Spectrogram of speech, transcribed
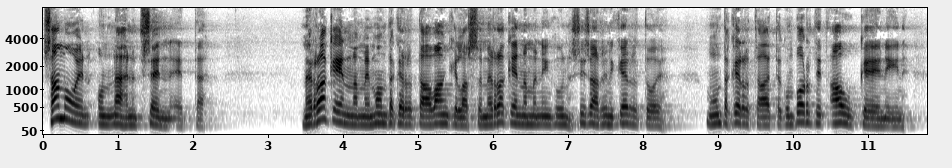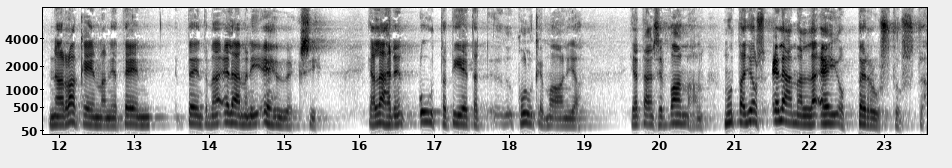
Samoin on nähnyt sen, että me rakennamme monta kertaa vankilassa, me rakennamme niin kuin sisarini kertoi monta kertaa, että kun portit aukeaa, niin minä rakennan ja teen, teen tämän elämäni ehyeksi ja lähden uutta tietä kulkemaan ja jätän sen vanhan. Mutta jos elämällä ei ole perustusta,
